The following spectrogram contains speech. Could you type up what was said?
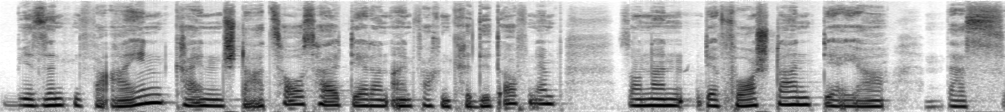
wir sind ein Verein, kein Staatshaushalt, der dann einfach einen Kredit aufnimmt, sondern der Vorstand, der ja das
